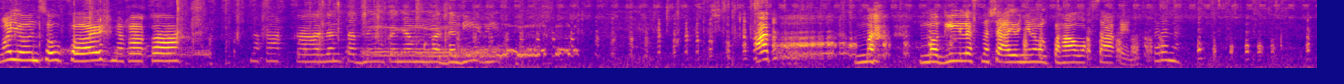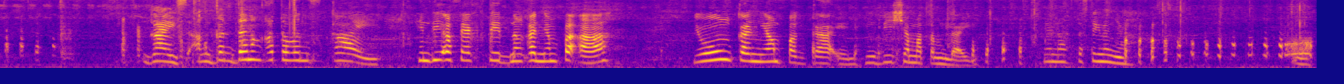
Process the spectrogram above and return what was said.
Ngayon, so far, nakaka nakakalantad na yung kanyang mga daliri. At ma magilas na siya. Ayaw niya na magpahawak sa akin. Tara na. Guys, ang ganda ng katawan Sky. Hindi affected ng kanyang paa yung kanyang pagkain. Hindi siya matamlay. Yan o, tapos tingnan niyo. Oh,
